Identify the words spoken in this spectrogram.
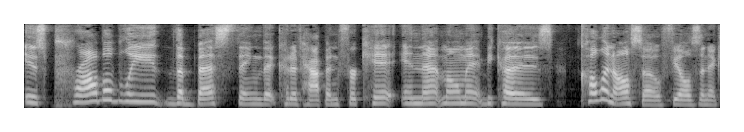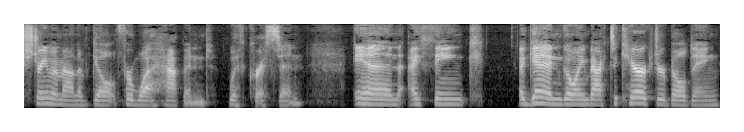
is probably the best thing that could have happened for Kit in that moment because Cullen also feels an extreme amount of guilt for what happened with Kristen. And I think again, going back to character building,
